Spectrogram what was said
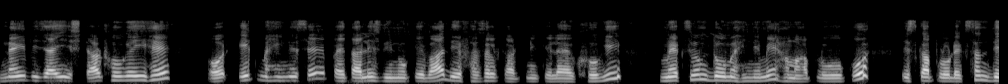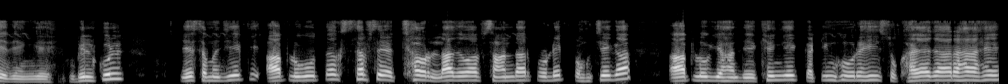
नई बिजाई स्टार्ट हो गई है। और एक महीने से 45 दिनों के बाद ये फ़सल काटने के लायक होगी। मैक्सिमम दो महीने में हम आप लोगों को इसका प्रोडक्शन दे देंगे। बिल्कुल, ये समझिए कि आप लोगों तक सबसे अच्छा और लाजवाब शानदार प्रोडक्ट पहुंचेगा। आप लोग यहाँ देखेंगे, कटिंग हो रही, सुखाया जा रहा है,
